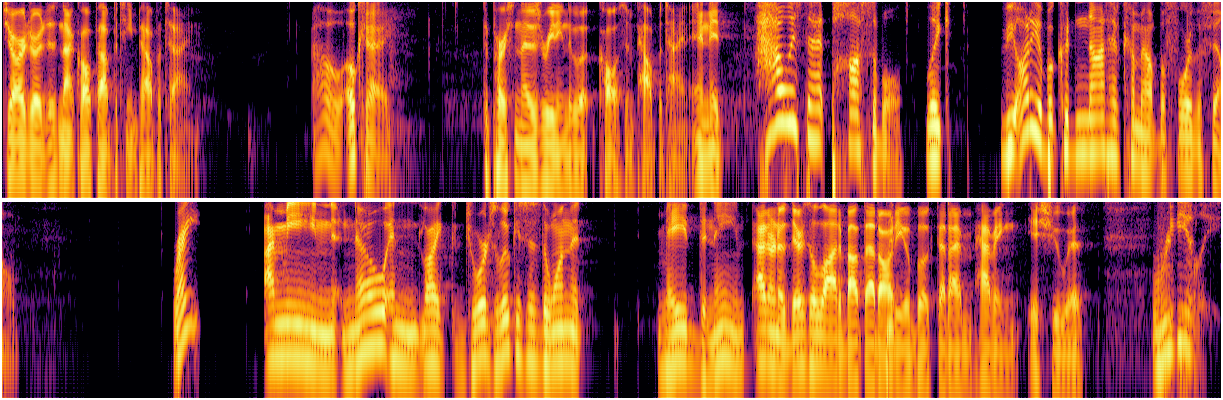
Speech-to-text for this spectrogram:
Jar Jar does not call Palpatine Palpatine. Oh, okay. The person that is reading the book calls him Palpatine, and it How is that possible? Like the audiobook could not have come out before the film. Right? I mean, no, and like George Lucas is the one that made the name. I don't know. There's a lot about that audiobook that I'm having issue with. Really?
